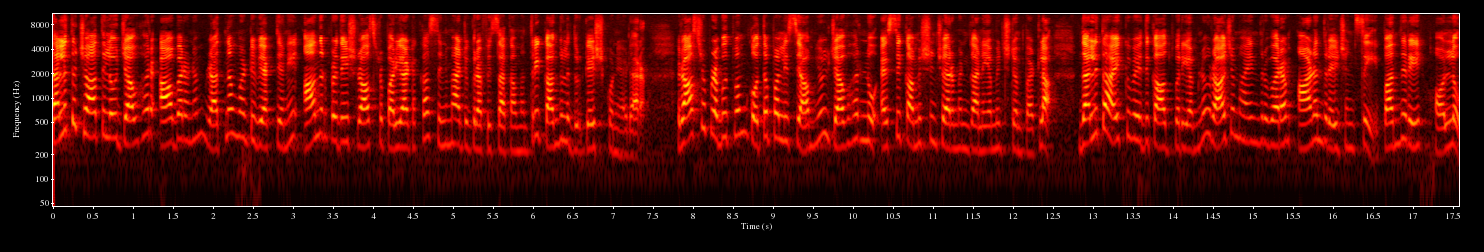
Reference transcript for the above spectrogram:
దళిత జాతిలో జవహర్ ఆభరణం రత్నం వంటి వ్యక్తి అని ఆంధ్రప్రదేశ్ రాష్ట్ర పర్యాటక సినిమాటోగ్రఫీ శాఖ మంత్రి కందుల దుర్గేష్ కొనియాడారు. రాష్ట్ర ప్రభుత్వం కొత్తపల్లి శామ్యుల్ జవహర్ను ఎస్సీ కమిషన్ చైర్మన్గా నియమించడం పట్ల దళిత ఐక్యవేదిక ఆధ్వర్యంలో రాజమహేంద్రవరం ఆనంద్ రేజెన్సీ పందిరి హాల్లో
